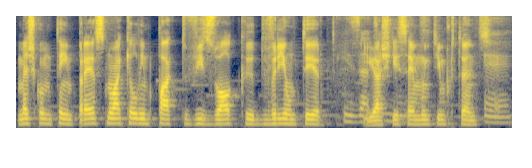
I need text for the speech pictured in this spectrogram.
mas quando tem impresso não há aquele impacto visual que deveriam ter. Exatamente. E eu acho que isso é muito importante. É,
